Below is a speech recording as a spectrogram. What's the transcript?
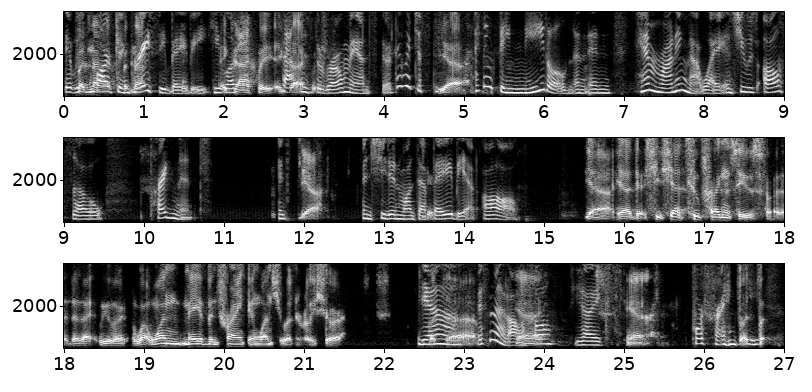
it was but Clark not, and Gracie, not. baby. He exactly, loved, exactly. That was the romance there. They were just. Yeah. I think they needled and and him running that way, and she was also pregnant. And, yeah. And she didn't want that baby at all. Yeah, yeah. She she had two pregnancies uh, that we were. Well, one may have been Frank, and one she wasn't really sure. Yeah, uh, isn't that awful? Yikes! Yeah, Poor Frankie. but, but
